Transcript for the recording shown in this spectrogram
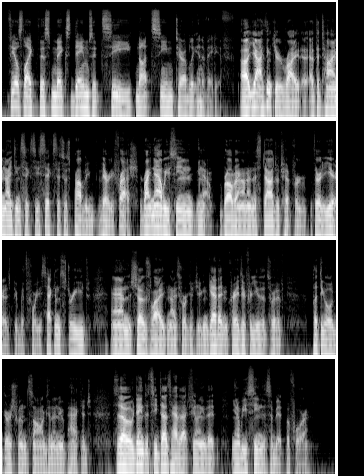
Feels like this makes Dames at Sea not seem terribly innovative. Uh, yeah, I think you're right. At the time, 1966, this was probably very fresh. Right now, we've seen, you know, Broadway on a nostalgia trip for 30 years with 42nd Street and shows like Nice Work If You Can Get It and Crazy for You that sort of put the old Gershwin songs in a new package. So Dames at Sea does have that feeling that, you know, we've seen this a bit before.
